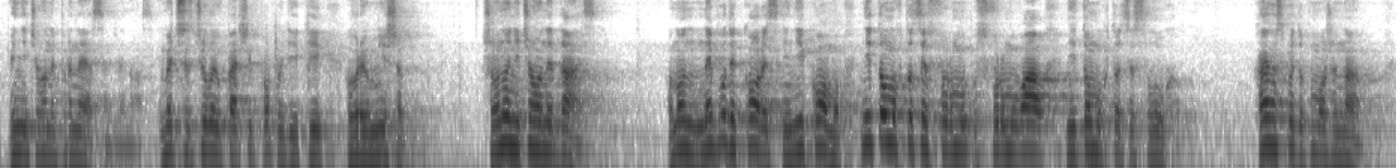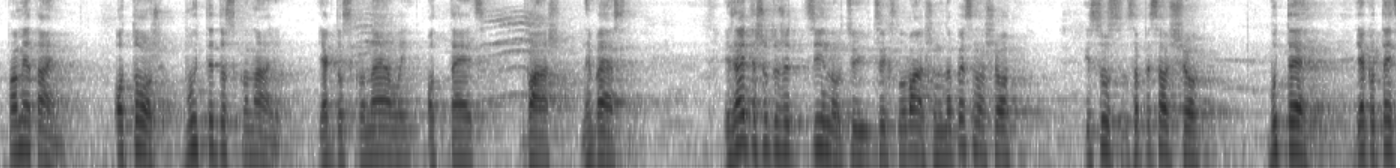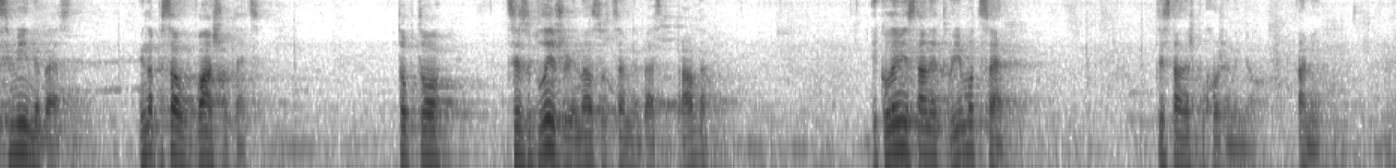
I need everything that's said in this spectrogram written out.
він нічого не принесе для нас. І ми чули в першій проповіді, який говорив Міша, що воно нічого не дасть. Воно не буде корисні нікому, ні тому, хто це сформував, ні тому, хто це слухав. Хай Господь допоможе нам. Пам'ятаємо, отож, будьте досконалі, як досконалий Отець ваш Небесний. І знаєте, що дуже цінно в цих словах, що не написано, що Ісус записав, що будьте як Отець мій Небесний. Він написав ваш Отець. Тобто це зближує нас з Отцем Небесним, правда? І коли він стане твоїм отцем, ти станеш похожий на нього. Амінь.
